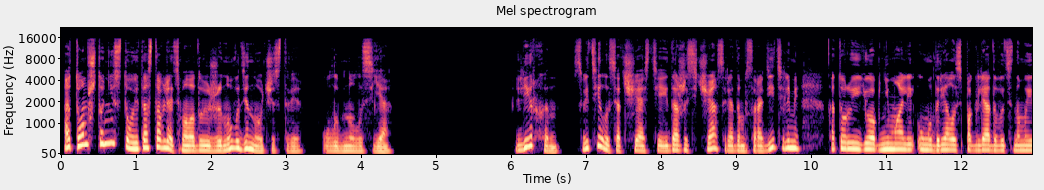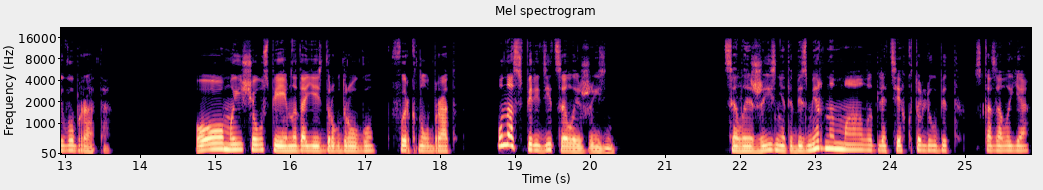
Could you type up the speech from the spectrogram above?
«О том, что не стоит оставлять молодую жену в одиночестве», — улыбнулась я. Лирхен светилась от счастья, и даже сейчас, рядом с родителями, которые ее обнимали, умудрялась поглядывать на моего брата. «О, мы еще успеем надоесть друг другу», — фыркнул брат. «У нас впереди целая жизнь». «Целая жизнь — это безмерно мало для тех, кто любит», — сказала я.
